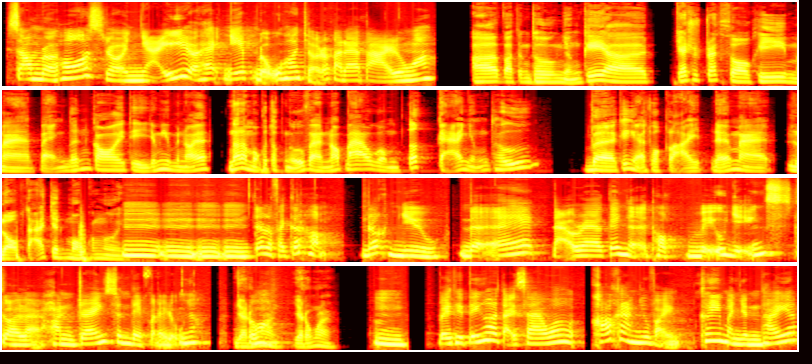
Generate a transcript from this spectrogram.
xong rồi host rồi nhảy rồi hát nhép đủ hết trời rất là đa tài luôn á à, và thường thường những cái uh, jazz track show khi mà bạn đến coi thì giống như mình nói nó là một cái thuật ngữ và nó bao gồm tất cả những thứ về cái nghệ thuật lại để mà lột tả trên một con người ừ, ừ, ừ, ừ. tức là phải kết hợp rất nhiều để tạo ra cái nghệ thuật biểu diễn gọi là hoành tráng xinh đẹp và đầy đủ nhá. Dạ đúng, đúng rồi dạ đúng rồi. Ừ. Vậy thì tiếng ơi tại sao á khó khăn như vậy? Khi mà nhìn thấy á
